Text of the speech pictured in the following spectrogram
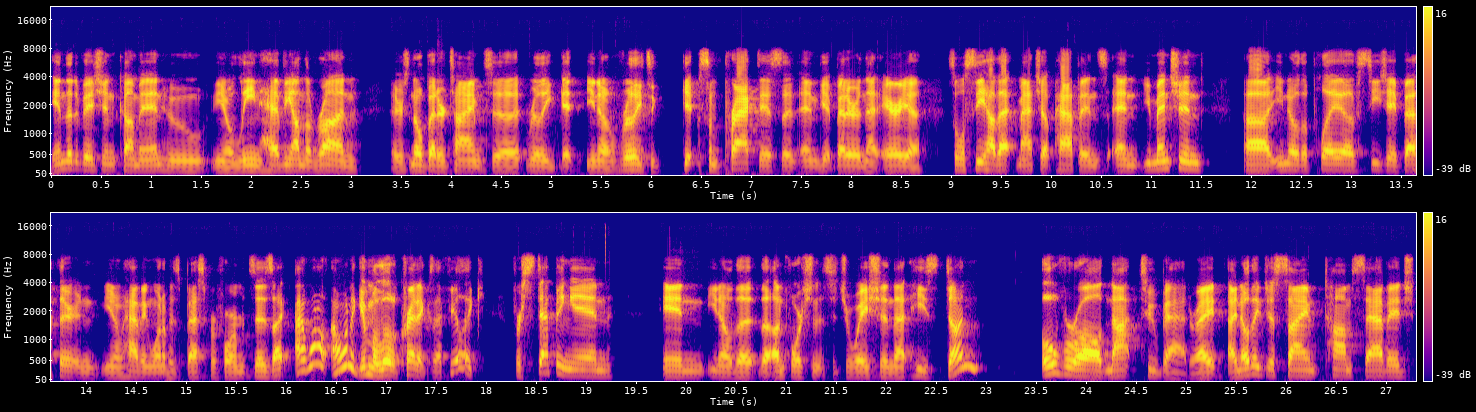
in the division come in who, you know, lean heavy on the run. There's no better time to really get, you know, really to get some practice and, and get better in that area. So we'll see how that matchup happens. And you mentioned, uh, you know, the play of C.J. Beathard and you know having one of his best performances. I, I want I want to give him a little credit because I feel like for stepping in in you know the the unfortunate situation that he's done overall not too bad, right? I know they just signed Tom Savage.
